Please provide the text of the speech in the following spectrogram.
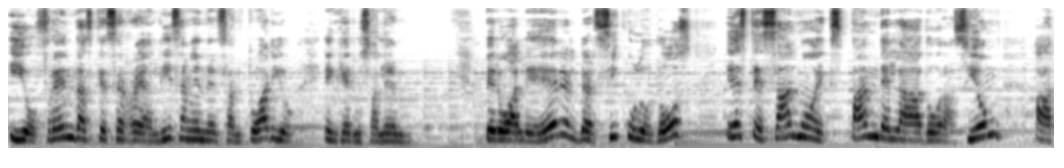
y ofrendas que se realizan en el santuario en Jerusalén. Pero al leer el versículo 2, este salmo expande la adoración a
